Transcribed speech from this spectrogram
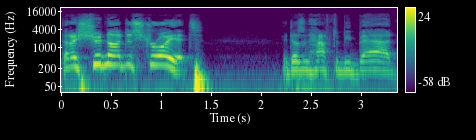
that I should not destroy it. It doesn't have to be bad.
